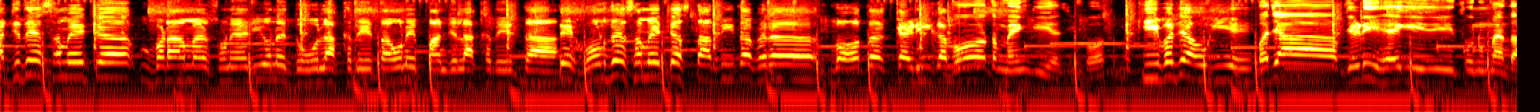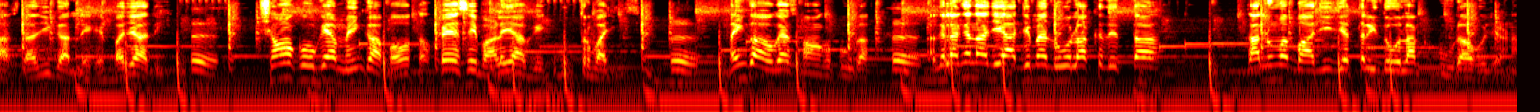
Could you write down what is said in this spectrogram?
ਅੱਜ ਦੇ ਸਮੇਂ 'ਚ ਬੜਾ ਮੈਂ ਸੁਣਿਆ ਜੀ ਉਹਨੇ 2 ਲੱਖ ਦੇਤਾ ਉਹਨੇ 5 ਲੱਖ ਦੇਤਾ। ਤੇ ਹੁਣ ਦੇ ਸਮੇਂ 'ਚ ਉਸਤਾਦੀ ਤਾਂ ਫਿਰ ਬਹੁਤ ਕੈੜੀ ਕੰਮ ਬਹੁਤ ਮਹਿੰਗੀ ਹੈ ਜੀ ਬਹੁਤ ਮਹਿੰਗੀ। ਕੀ ਵਜ੍ਹਾ ਹੋ ਗਈ ਇਹ? ਵਜ੍ਹਾ ਜਿਹੜੀ ਹੈਗੀ ਜੀ ਤੁਹਾਨੂੰ ਮੈਂ ਦੱਸਦਾ ਜੀ ਗੱਲ ਇਹ ਵਜ੍ਹਾ ਦੀ। ਸ਼ੌਂਕ ਹੋ ਗਿਆ ਮਹਿੰਗਾ ਬਹੁਤ ਪੈਸੇ ਵਾਲੇ ਆ ਗਏ ਕਬੂਤਰਬਾਜੀ ਮਹਿੰਗਾ ਹੋ ਗਿਆ ਸ਼ੌਂਕ ਪੂਰਾ। ਹਾਂ। ਅਗਲਾ ਕਹਿੰਦਾ ਜੇ ਅੱਜ ਮੈਂ 2 ਲੱਖ ਦਿੱਤਾ ਕੱਲ ਨੂੰ ਮੈਂ ਬਾਜੀ ਜਿੱਤ ਲਈ 2 ਲੱਖ ਪੂਰਾ ਹੋ ਜਾਣਾ।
